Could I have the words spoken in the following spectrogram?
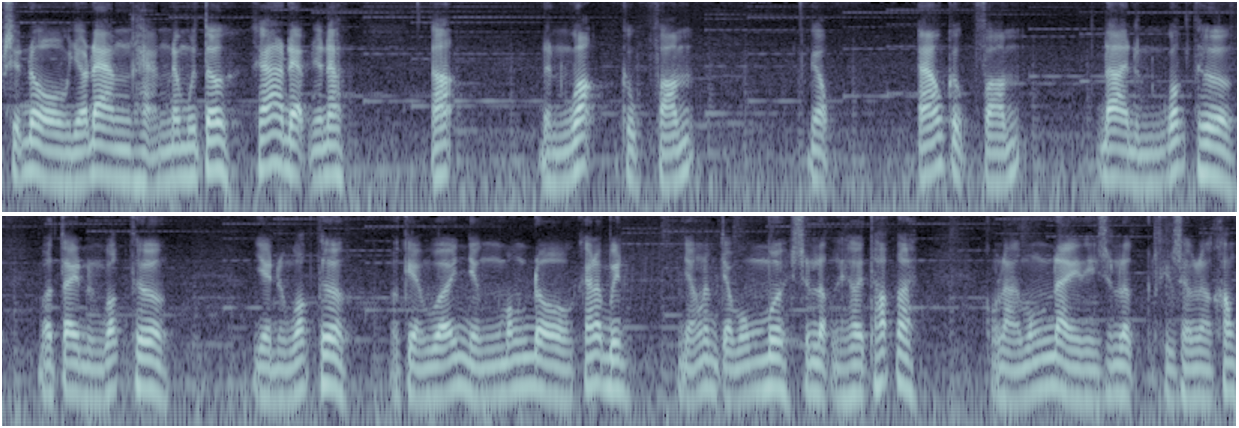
sẽ đồ nhỏ đang hạng 54 khá là đẹp nha năm đó. Định quất cực phẩm. Ngọc áo cực phẩm. Đai định quất thường bao tay định quất thường giày định quất thường và kèm với những món đồ khá là pin nhẫn 540 sinh lực thì hơi thấp thôi. Còn lại món này thì sinh lực thực sự là không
